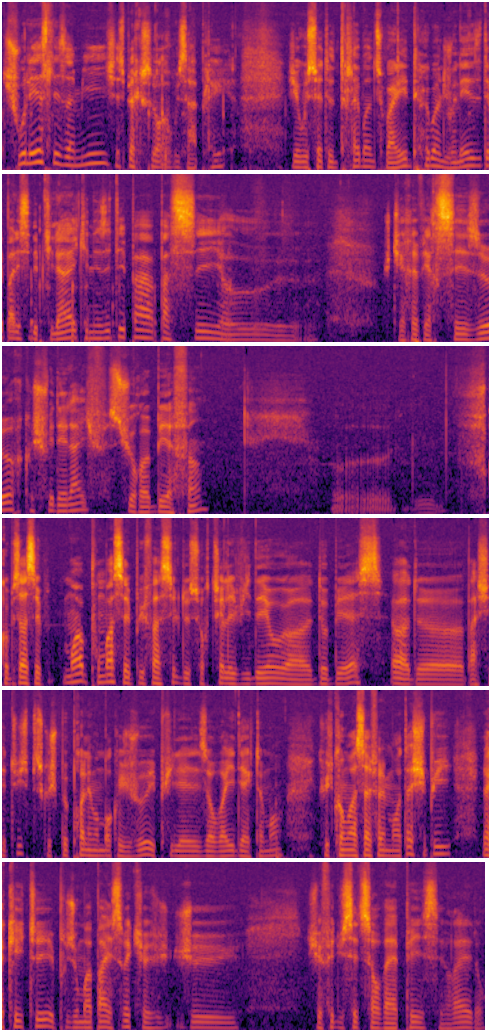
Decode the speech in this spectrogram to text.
je vous laisse, les amis. J'espère que aura vous a plu. Je vous souhaite une très bonne soirée, une très bonne journée. N'hésitez pas à laisser des petits likes et n'hésitez pas à passer, euh, je dirais vers 16h que je fais des lives sur euh, BF1. Euh, comme ça, c'est moi pour moi c'est plus facile de sortir les vidéos d'OBS, de Twitch, parce que je peux prendre les moments que je veux et puis les envoyer directement. Que je commence à faire le montage et puis la qualité est plus ou moins pareille. C'est vrai que je j'ai fait du 720p, c'est vrai, donc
